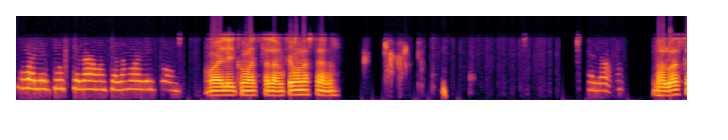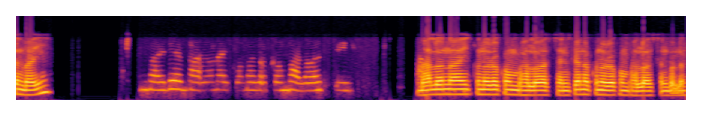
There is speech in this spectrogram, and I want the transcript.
ওয়ালাইকুম আসসালাম আসসালামু আলাইকুম। ওয়ালাইকুম আসসালাম। কেমন আছেন? হ্যালো। ভালো আছেন ভাই? বাইরে ভালো নাই কোনো রকম ভালো আছি। ভালো নাই কোনো রকম ভালো আছেন? কেন কোনো রকম ভালো আছেন বলেন?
